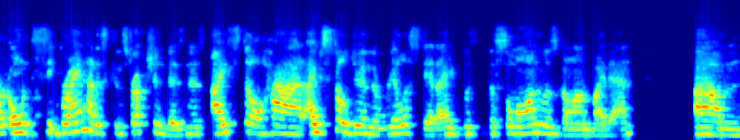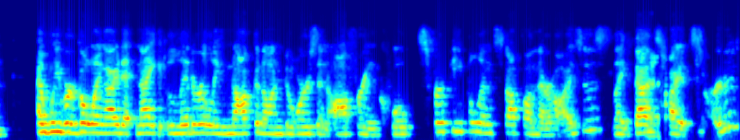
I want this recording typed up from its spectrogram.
our own. see, Brian had his construction business. I still had. I was still doing the real estate. I was the salon was gone by then, um, and we were going out at night, literally knocking on doors and offering quotes for people and stuff on their houses. Like that's how it started,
